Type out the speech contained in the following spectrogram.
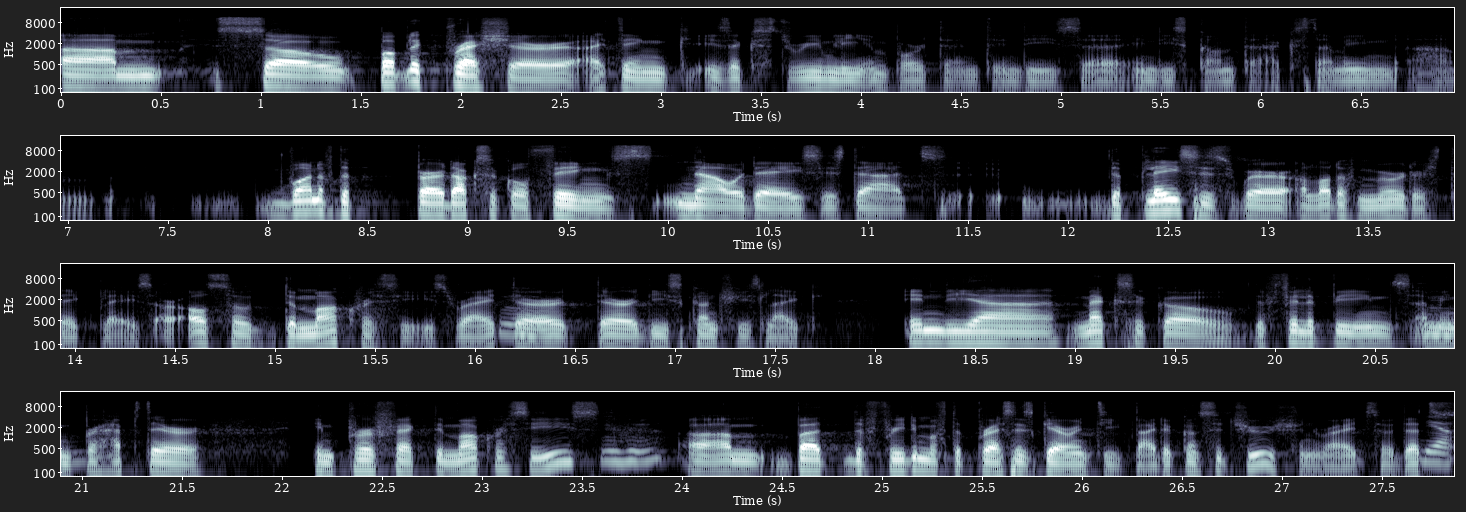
Um, so public pressure, I think, is extremely important in these uh, in these contexts. I mean, um, one of the paradoxical things nowadays is that the places where a lot of murders take place are also democracies, right? Mm. There, there are these countries like India, Mexico, the Philippines. Mm. I mean, mm. perhaps they're imperfect democracies, mm -hmm. um, but the freedom of the press is guaranteed by the constitution, right? So that's yeah.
